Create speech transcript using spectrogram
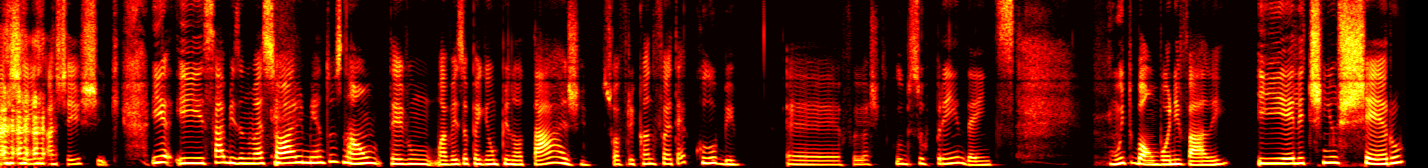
achei, achei chique. E, e sabe, não é só alimentos não. Teve um, uma vez eu peguei um pinotage, sul-africano, foi até clube. É, foi, eu acho que clube surpreendentes. Muito bom, Bonnie Valley. E ele tinha o cheiro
